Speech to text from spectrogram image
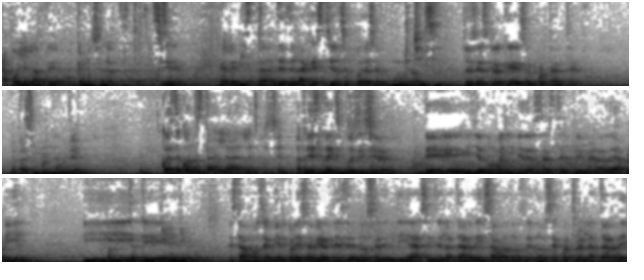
apoye el arte, aunque no sean artistas, Sí. sean galeristas. Desde la gestión se puede hacer mucho. Muchísimo. Entonces creo que es importante. Me parece muy, muy. ¿Hasta cuándo está la, la exposición? Esta exposición de Guillermo Mollinedo está hasta el primero de abril y tiene tiempo. estamos de miércoles a viernes de 12 del día a 6 de la tarde y sábados de 12 a 4 de la tarde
